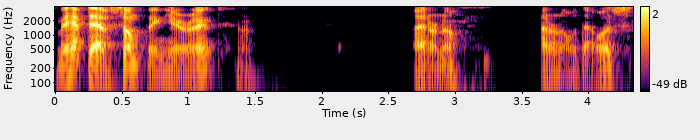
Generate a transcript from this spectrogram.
They have to have something here, right? I don't know. I don't know what that was.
